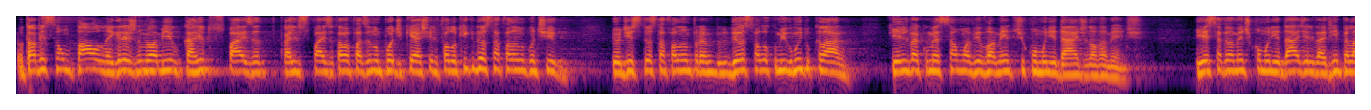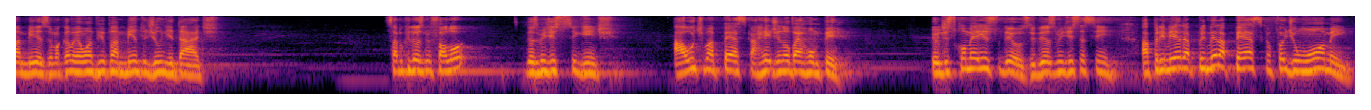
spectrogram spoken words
Eu estava em São Paulo, na igreja do meu amigo Carlitos Pais, Carlitos Pais, eu estava fazendo um podcast, ele falou: "O que Deus está falando contigo?" Eu disse: "Deus está falando para Deus falou comigo muito claro que Ele vai começar um avivamento de comunidade novamente. E esse avivamento de comunidade ele vai vir pela mesa, é, é um avivamento de unidade. Sabe o que Deus me falou? Deus me disse o seguinte: a última pesca, a rede não vai romper. Eu disse, como é isso, Deus? E Deus me disse assim: a primeira, a primeira pesca foi de um homem,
